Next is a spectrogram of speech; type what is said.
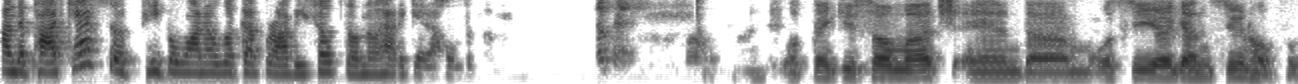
on the podcast. So if people want to look up Robbie's Hope, they'll know how to get a hold of them. Okay. Well, thank you so much, and um, we'll see you again soon, hopefully.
